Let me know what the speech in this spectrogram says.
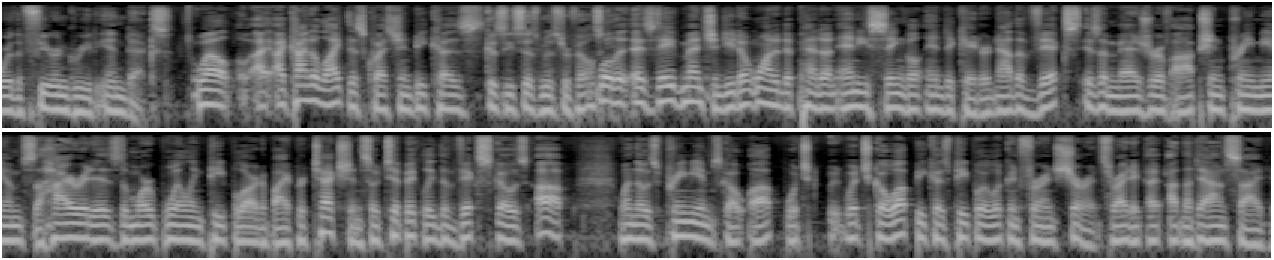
or the Fear and Greed Index? Well, I, I kind of like this question because Because he says Mr. Felske. Well, as Dave mentioned, you don't want to depend on any single indicator. Now, the VIX is a measure of option premiums. The higher it is, the more willing people are to buy protection. So typically, the VIX goes up when those premiums go up, which which go up because people are looking for insurance, right? uh, On the downside,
